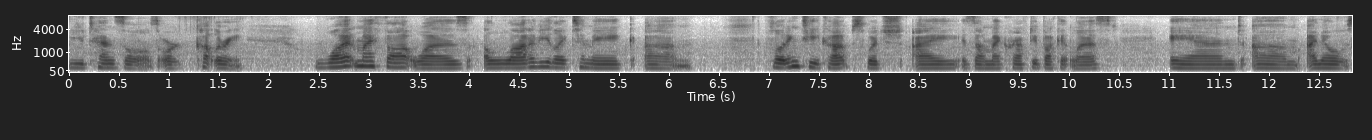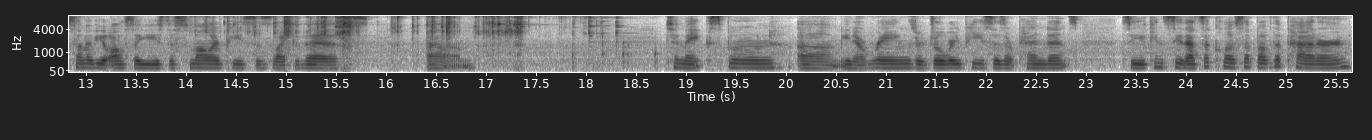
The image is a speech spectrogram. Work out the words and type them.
utensils or cutlery. What my thought was, a lot of you like to make um, floating teacups, which I is on my crafty bucket list. And um, I know some of you also use the smaller pieces like this um, to make spoon, um, you know, rings or jewelry pieces or pendants. So you can see that's a close-up of the pattern.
